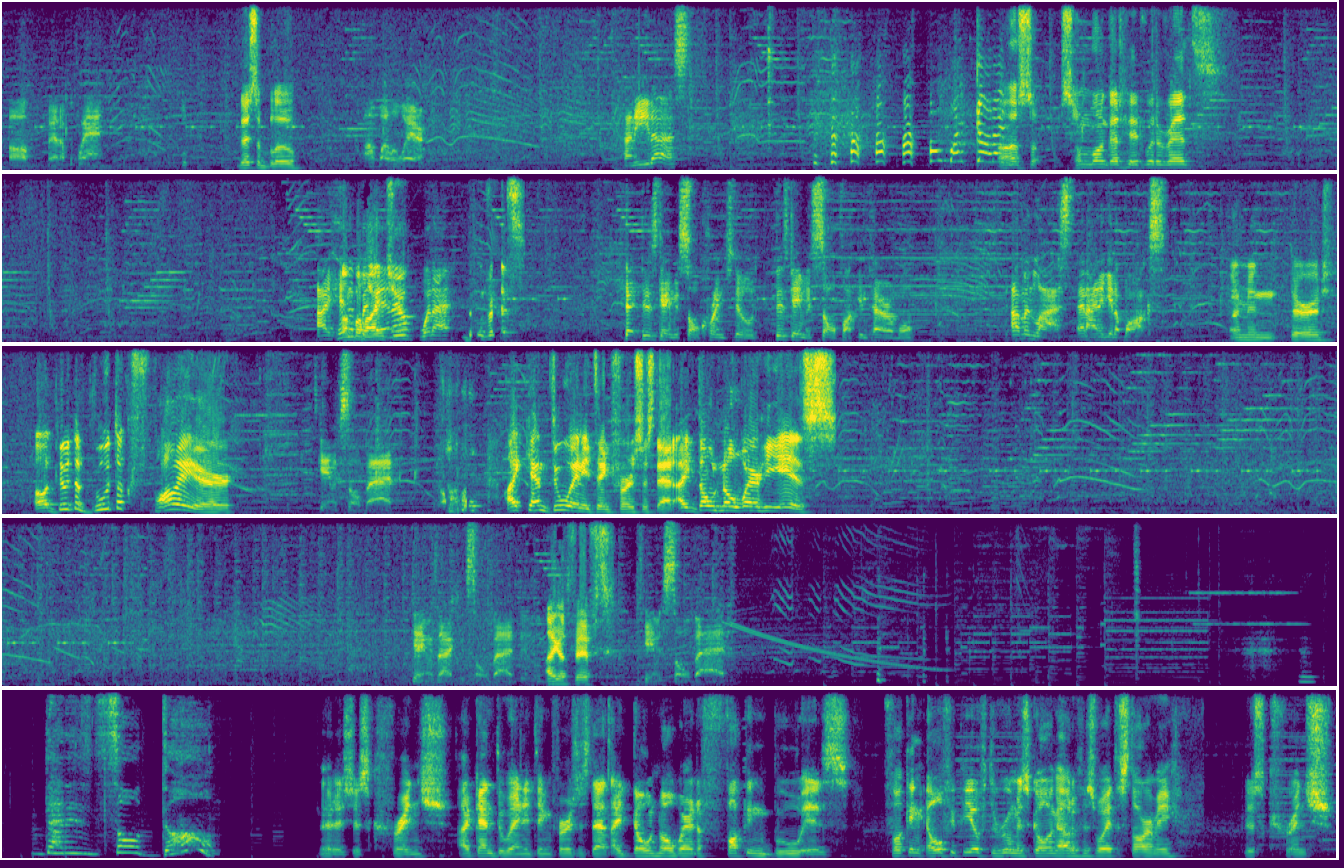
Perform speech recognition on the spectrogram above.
Oh, got a plant. There's a blue. I'm well aware. I need us. oh my god, I Oh, so, someone got hit with a red. I hit I'm a behind you. when I. Red. Th- This game is so cringe, dude. This game is so fucking terrible. I'm in last, and I didn't get a box. I'm in third. Oh, dude, the blue took fire. This game is so bad. Oh, I can't do anything versus that. I don't know where he is. Game is actually so bad, dude. I got fifth. This game is so bad. that is so dumb. That is just cringe. I can't do anything versus that. I don't know where the fucking boo is. Fucking LVP of the room is going out of his way to star me. Just cringe.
